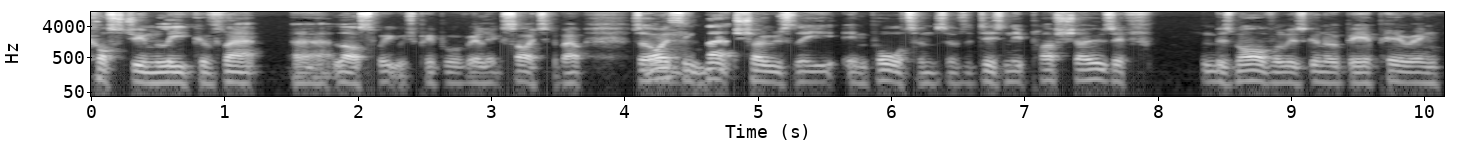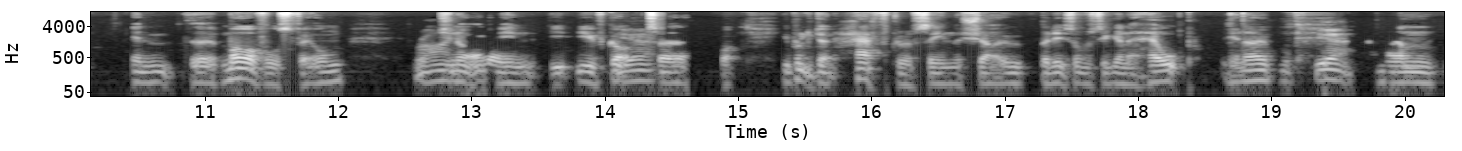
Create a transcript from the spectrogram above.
costume leak of that uh, last week, which people were really excited about. So I think that shows the importance of the Disney Plus shows. If Ms. Marvel is going to be appearing in the Marvels film, Right. do you know what I mean? You- You've got. Yeah. Uh, well, you probably don't have to have seen the show, but it's obviously going to help. You know. yeah. Um,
